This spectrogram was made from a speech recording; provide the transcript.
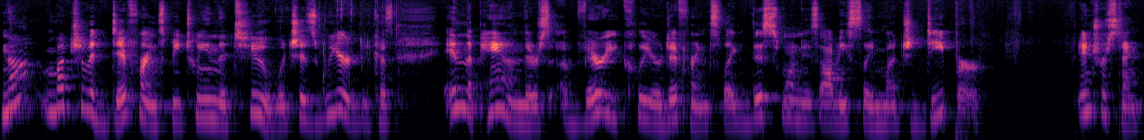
Not much of a difference between the two, which is weird because in the pan, there's a very clear difference. Like this one is obviously much deeper. Interesting.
